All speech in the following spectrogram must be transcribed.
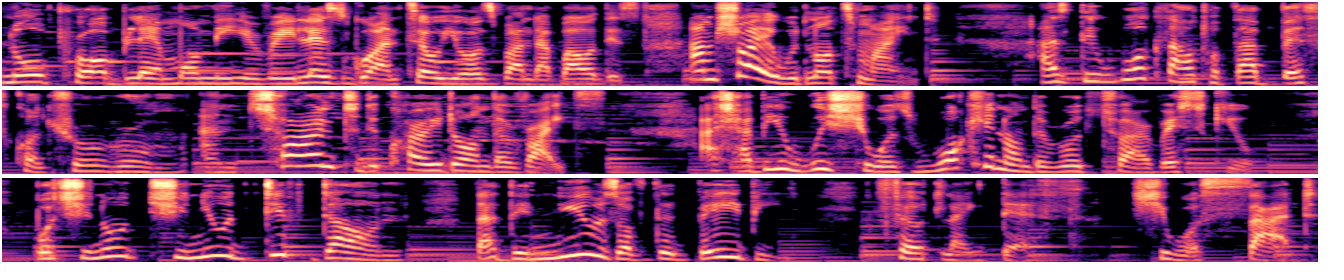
No problem, Mommy Ire. Let's go and tell your husband about this. I'm sure he would not mind. As they walked out of that birth control room and turned to the corridor on the right, Asabi wished she was walking on the road to her rescue. But she knew, she knew deep down that the news of the baby felt like death. She was sad.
